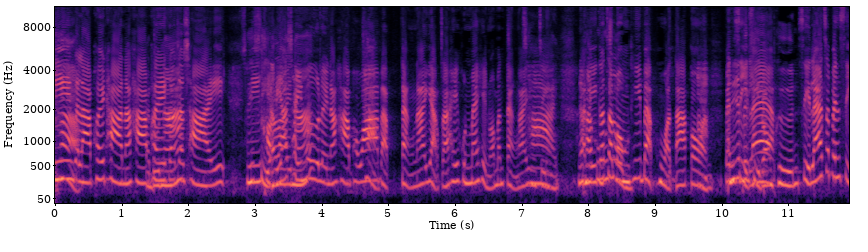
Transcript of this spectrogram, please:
นี่ค่ะเวลาเพ่ยทานะคะ อะดูเพ่ยนะก็จะใช้ใช้นี่สีขออนุญาตอะไรนะใช้มือเลยนะคะ เพราะว่าค่ะ แบบ แต่งหน้าอยากจะให้คุณแม่เห็นว่ามันแต่งง่ายจใช่ริงๆนะคะอันนี้ก็จะคุณผู้ชมลงที่แบบหัวตาก่อนอะอันนี้จะเป็นสีรองพื้น สีแรกจะเป็นสี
